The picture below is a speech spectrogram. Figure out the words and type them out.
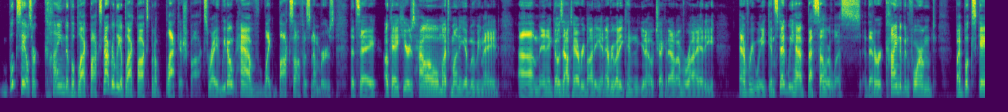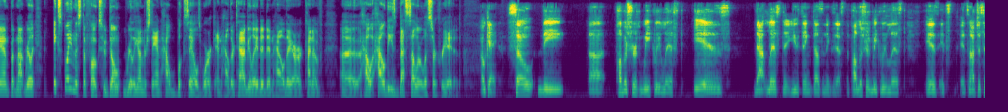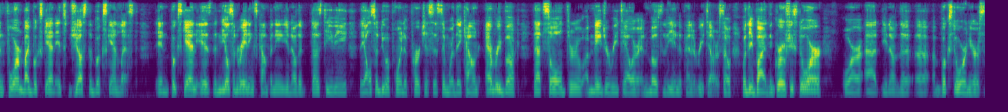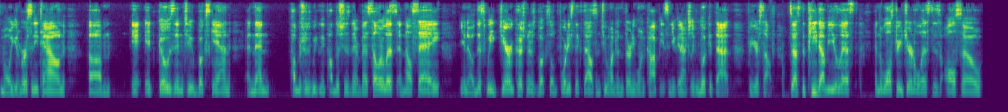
book sales are kind of a black box. Not really a black box, but a blackish box, right? We don't have like box office numbers that say, okay, here's how much money a movie made. Um, and it goes out to everybody, and everybody can, you know, check it out on Variety every week. Instead, we have bestseller lists that are kind of informed by Bookscan, but not really. Explain this to folks who don't really understand how book sales work and how they're tabulated and how they are kind of uh, how how these bestseller lists are created. Okay, so the uh, Publishers Weekly list is that list that you think doesn't exist. The Publishers Weekly list is it's it's not just informed by Bookscan, it's just the Bookscan list. And Bookscan is the Nielsen ratings company, you know, that does TV. They also do a point of purchase system where they count every book that's sold through a major retailer and most of the independent retailers. So whether you buy it in the grocery store or at you know the uh, a bookstore in your small university town. Um, it, it goes into Bookscan, and then Publishers Weekly publishes their bestseller list, and they'll say, you know, this week Jared Kushner's book sold 46,231 copies, and you can actually look at that for yourself. So that's the PW list, and the Wall Street Journal list is also,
